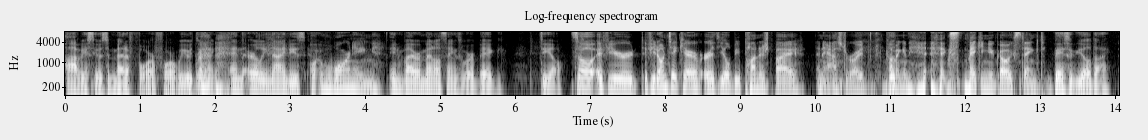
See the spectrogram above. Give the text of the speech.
obviously it was a metaphor for what we were doing. in the early '90s, Warning. environmental things were a big deal. So if you're if you don't take care of Earth, you'll be punished by an asteroid coming and hit, ex- making you go extinct. Basically, you'll die.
